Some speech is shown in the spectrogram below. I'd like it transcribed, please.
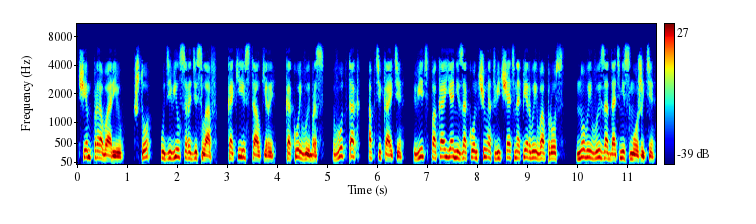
чем про аварию. Что? Удивился Радислав. Какие сталкеры? Какой выброс? Вот так, обтекайте. Ведь пока я не закончу отвечать на первый вопрос, новый вы задать не сможете.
